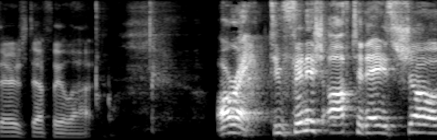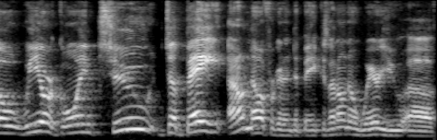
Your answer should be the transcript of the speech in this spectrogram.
there's definitely a lot. All right, to finish off today's show, we are going to debate. I don't know if we're going to debate because I don't know where you uh,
